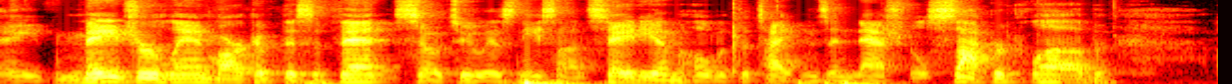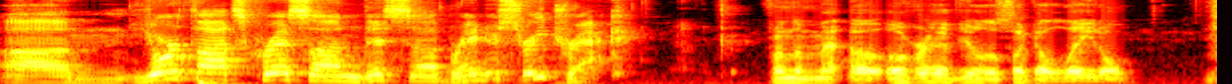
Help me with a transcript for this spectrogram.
a major landmark of this event. So too is Nissan Stadium, home of the Titans and Nashville Soccer Club. Um, your thoughts, Chris, on this uh, brand new street track? From the ma- uh, overhead view, it looks like a ladle.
